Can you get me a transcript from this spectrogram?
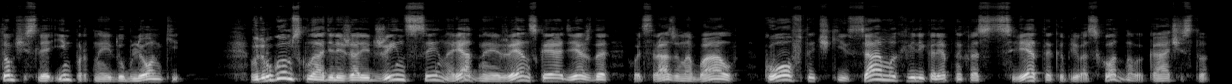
в том числе импортные дубленки. В другом складе лежали джинсы, нарядная женская одежда, хоть сразу на бал, кофточки самых великолепных расцветок и превосходного качества.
